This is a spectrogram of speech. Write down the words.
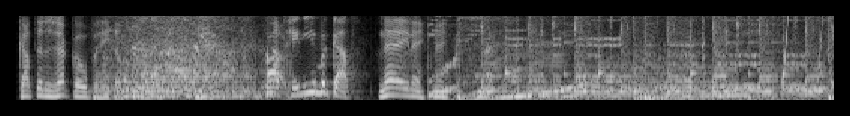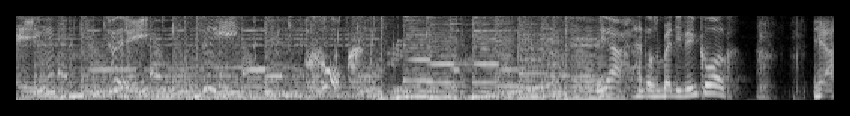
Kat in de zak kopen heet dat. nou, het ging niet mijn kat. Nee, nee, nee. 2, 3, gok! Ja, en dat is bij die winkel ook. Ja,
